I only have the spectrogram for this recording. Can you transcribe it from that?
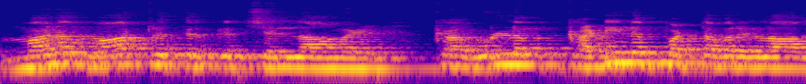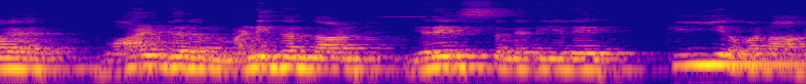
மன மாற்றத்திற்கு செல்லாமல் க உள்ளம் கடினப்பட்டவர்களாக வாழ்கிற மனிதன்தான் இறை சன்னதியிலே தீயவனாக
